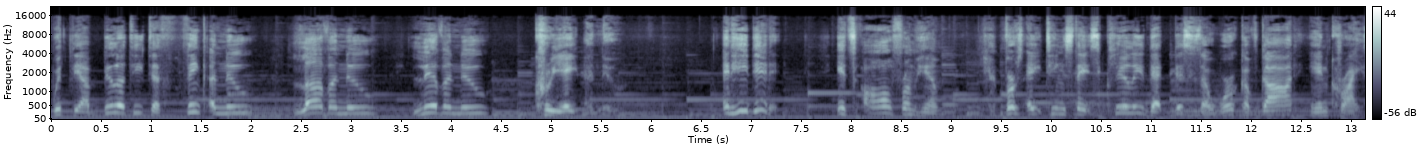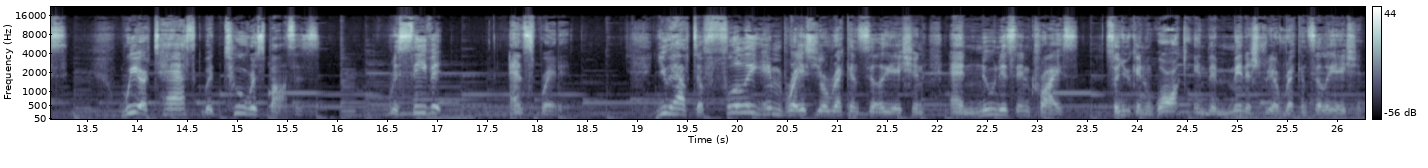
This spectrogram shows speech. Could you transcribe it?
with the ability to think anew, love anew, live anew, create anew. And he did it. It's all from him. Verse 18 states clearly that this is a work of God in Christ. We are tasked with two responses receive it, and spread it. You have to fully embrace your reconciliation and newness in Christ so you can walk in the ministry of reconciliation,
